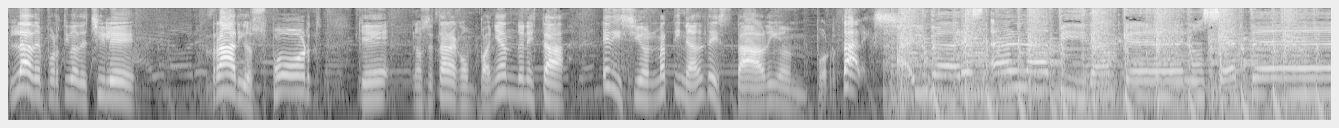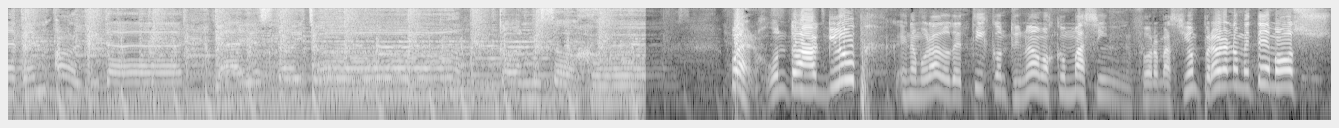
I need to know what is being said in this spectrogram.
la Deportiva de Chile Radio Sport que nos están acompañando en esta edición matinal de Estadio en Portales. Hay lugares en la vida que no se deben olvidar. Y ahí estoy yo Bueno, junto a Gloop, enamorado de ti, continuamos con más información, pero ahora nos metemos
